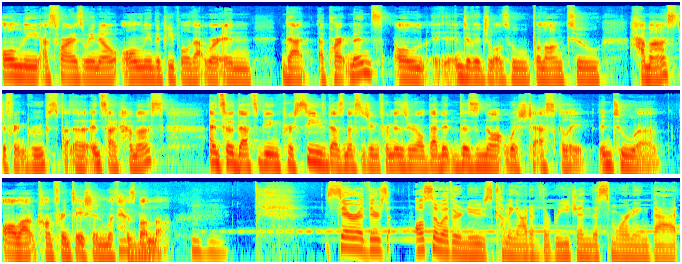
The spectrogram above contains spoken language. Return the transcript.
only, as far as we know, only the people that were in that apartment, all individuals who belong to Hamas, different groups uh, inside Hamas. And so that's being perceived as messaging from Israel that it does not wish to escalate into a all-out confrontation with mm-hmm. Hezbollah. Mm-hmm. Sarah, there's also other news coming out of the region this morning that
